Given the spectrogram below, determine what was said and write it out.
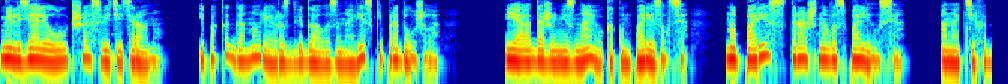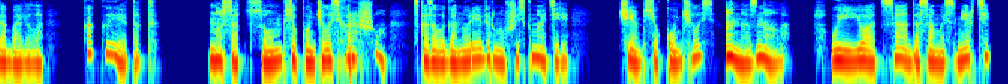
нельзя ли лучше осветить рану. И пока Ганория раздвигала занавески, продолжила. Я даже не знаю, как он порезался, но порез страшно воспалился. Она тихо добавила, как и этот. Но с отцом все кончилось хорошо, сказала Ганория, вернувшись к матери. Чем все кончилось, она знала. У ее отца до самой смерти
